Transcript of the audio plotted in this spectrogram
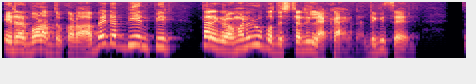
এটার বরাদ্দ করা হবে। এটা বিএনপির তারেক রহমানের উপদেষ্টারই লেখা এটা, দেখেছেন? তো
